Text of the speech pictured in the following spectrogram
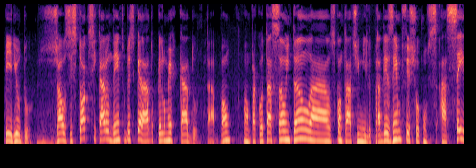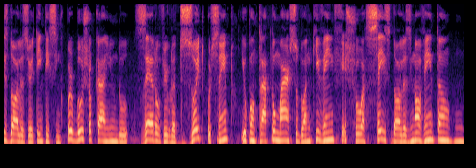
período. Já os estoques ficaram dentro do esperado pelo mercado mercado, tá bom? Vamos para a cotação, então, a, os contratos de milho para dezembro fechou com a 6 dólares e 85 por bushel, caindo 0,18%. E o contrato março do ano que vem fechou a 6 dólares e 90, um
